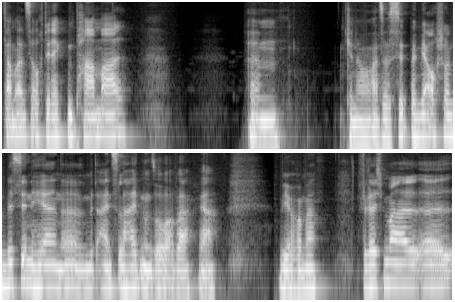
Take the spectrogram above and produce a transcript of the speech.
Damals auch direkt ein paar Mal. Ähm, genau, also es ist bei mir auch schon ein bisschen her, ne, mit Einzelheiten und so, aber ja, wie auch immer. Vielleicht mal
